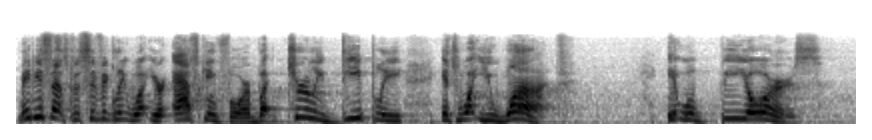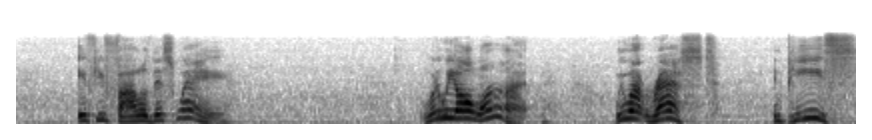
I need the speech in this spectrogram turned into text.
maybe it's not specifically what you're asking for, but truly, deeply, it's what you want. It will be yours if you follow this way. What do we all want? We want rest and peace.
